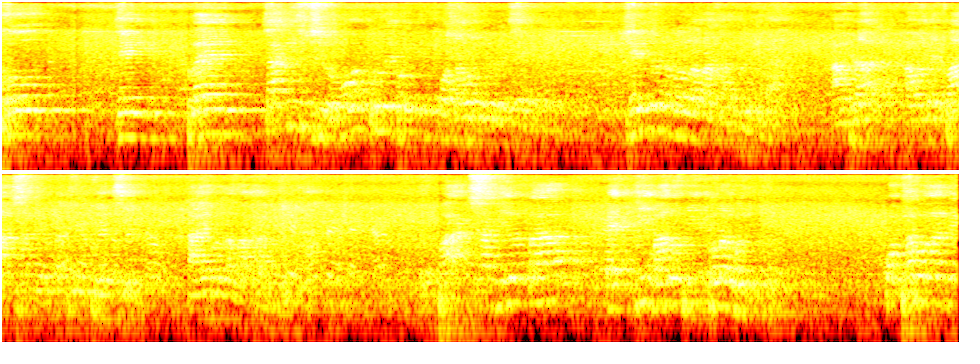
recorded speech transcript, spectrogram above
ক্ষোভ, যেই প্ল্যান, যা কিছু ছিল, মন খুলে প্রত্যেকে কথা বলতে পেরেছে সেই জন্য বললাম, আলহামদুলিল্লাহ, আমরা আমাদের বাক স্বাধীনতা ফিরে পেয়েছি তাই বললাম তো বাক স্বাধীনতা একটি মানবিক গুণাবলী কথা বলার যে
